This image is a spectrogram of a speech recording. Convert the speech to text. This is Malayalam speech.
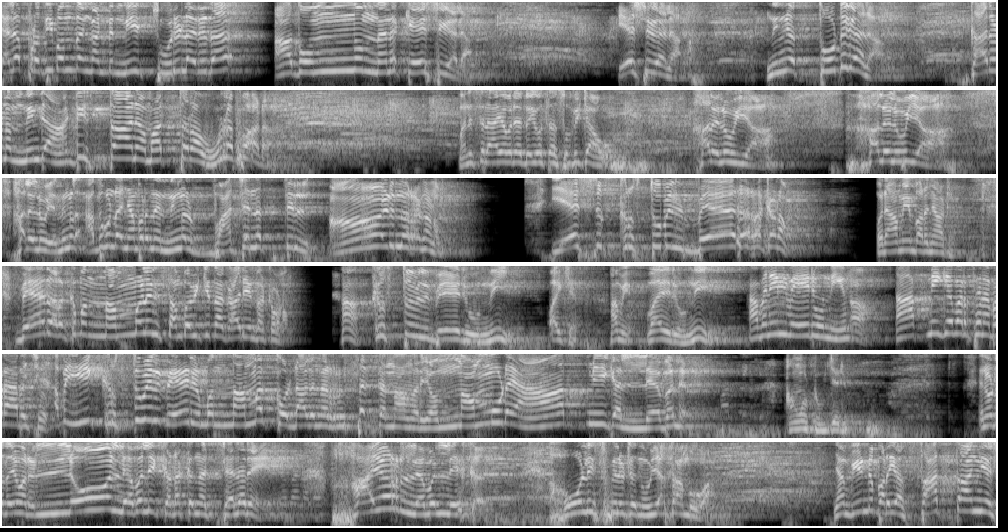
ചില പ്രതിബന്ധം കണ്ട് നീ ചുരുളരുത് അതൊന്നും നിനക്ക് യേശുകല യേശുകല നിന്നെ തൊടുകല കാരണം നിന്റെ അടിസ്ഥാനം അത്ര ഉറപ്പാണ്. മനസ്സിലായവരെ ദൈവത്തെ ശ്രദ്ധിക്കാവൂ. ഹലലൂയ ഹലലൂയ ഹലലൂയ നിങ്ങൾ അതുകൊണ്ടാണ് ഞാൻ പറഞ്ഞത് നിങ്ങൾ വചനത്തിൽ ആഴ്ന്നിറങ്ങണം. യേശു ക്രിസ്തുവിൽ വേറിറക്കണം. ഒരാമയും പറഞ്ഞാട്ടെ വേറിറക്കുമ്പോൾ നമ്മളിൽ സംഭവിക്കുന്ന കാര്യം കേട്ടോണം ആ ക്രിസ്തുവിൽ വേരു നീ. വായിക്ക. ആമി വേരൂന്നി നീ. അവനിൽ വേരൂന്നിയും നീ ആത്മീക വർധന പ്രാപിച്ചു. അപ്പൊ ഈ ക്രിസ്തുവിൽ വേരുമ്പോ നമുക്കുണ്ടാകുന്ന റിസൾട്ട് എന്താണെന്നറിയോ? നമ്മുടെ ആത്മീക ലെവൽ അങ്ങോട്ട് ഉയരും. എന്നോട് ദൈവം ലോ ലെവലിൽ കിടക്കുന്ന ചിലരെ ഹയർ ലെവലിലേക്ക് ഹോളി സ്പിരിറ്റ് ഒന്ന് ഉയർത്താൻ പോവാ. ഞാൻ വീണ്ടും പറയാ സാത്താന്യ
